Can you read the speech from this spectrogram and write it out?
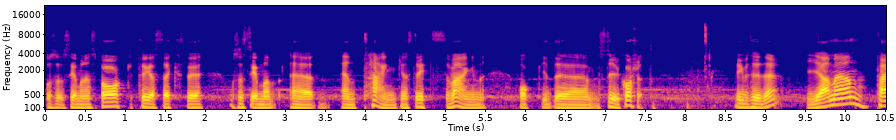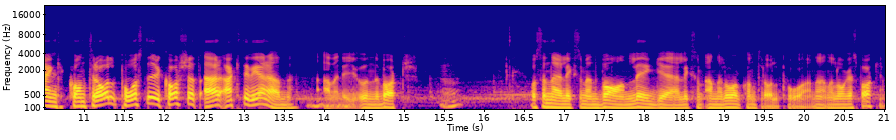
och så ser man en spak 360 och så ser man eh, en tank, en stridsvagn och det, styrkorset. Vilket betyder Jamen, tankkontroll på styrkorset är aktiverad. Ja, men det är ju underbart. Och sen är det liksom en vanlig eh, liksom analog kontroll på den analoga spaken.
